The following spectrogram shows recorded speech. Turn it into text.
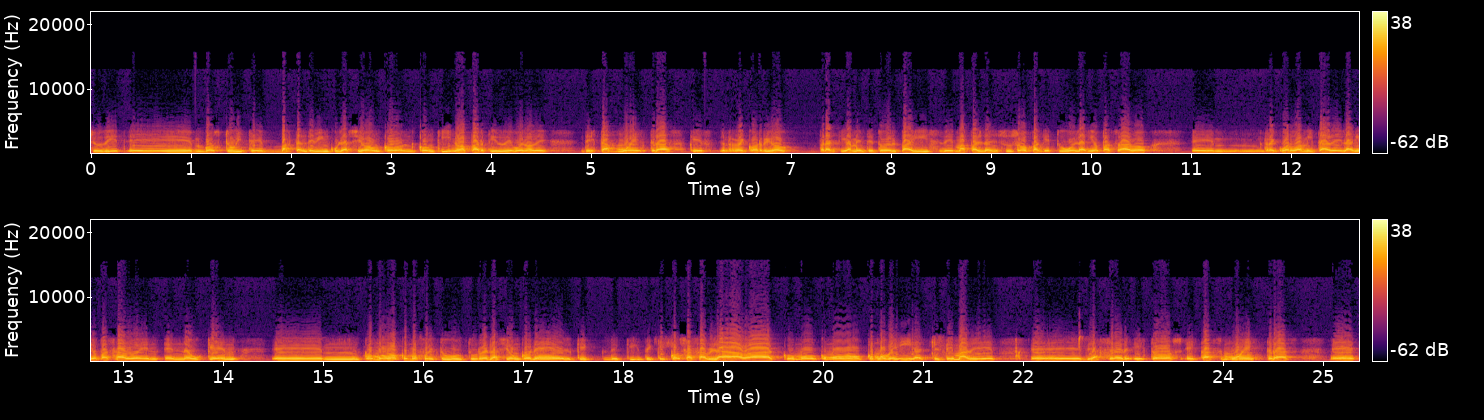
Judith, eh, vos tuviste bastante vinculación con, con Kino a partir de, bueno, de, de estas muestras que recorrió prácticamente todo el país de Mafalda en su sopa, que estuvo el año pasado, em, recuerdo a mitad del año pasado en, Neuquén. Eh, ¿cómo, ¿Cómo fue tu, tu relación con él? ¿Qué, de, qué cosas hablaba? ¿Cómo, cómo, cómo veía este tema de, eh, de hacer estos, estas muestras? Eh,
